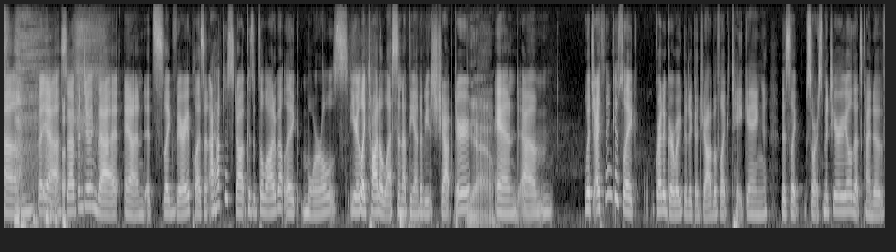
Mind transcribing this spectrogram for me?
Um, but yeah, so I've been doing that and it's like very pleasant. I have to stop because it's a lot about like morals. You're like taught a lesson at the end of each chapter. Yeah. And um which I think is like Greta Gerwig did a good job of like taking this like source material that's kind of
